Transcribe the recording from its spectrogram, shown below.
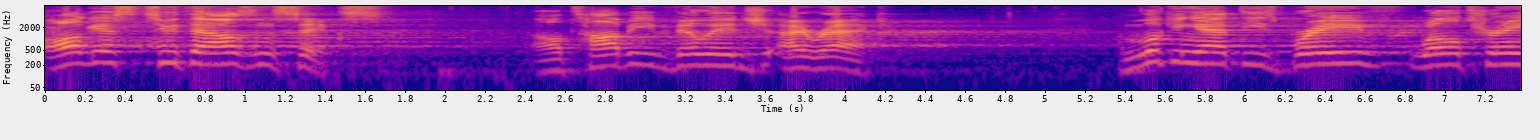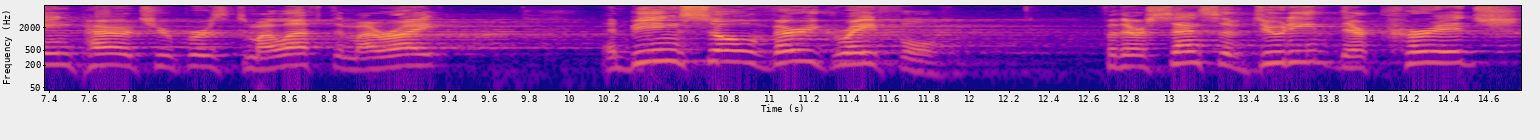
August 2006, Al Tabi Village, Iraq. I'm looking at these brave, well trained paratroopers to my left and my right, and being so very grateful for their sense of duty, their courage,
